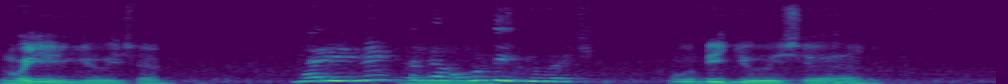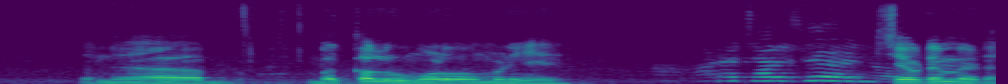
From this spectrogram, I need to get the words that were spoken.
વહી ગયું છે. ઉડી ગયું છે. અને આ બકાલું મળવા મળી છે. સેવ ટમેટા.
